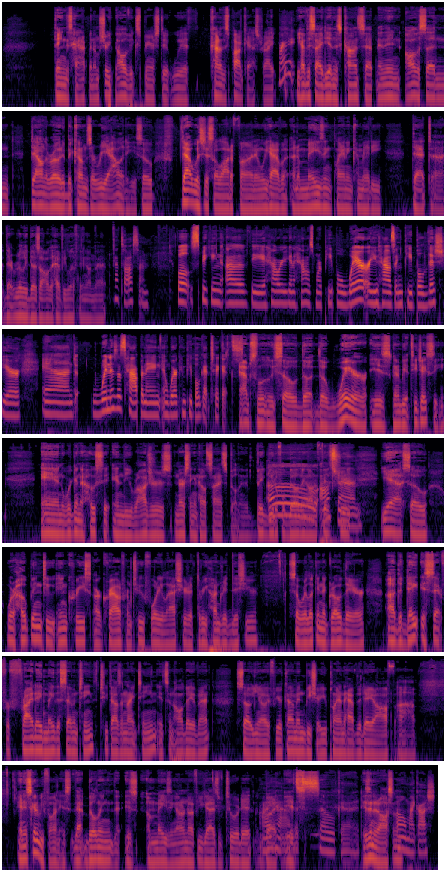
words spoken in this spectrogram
things happen. I'm sure y'all have experienced it with kind of this podcast, right? Right. You have this idea and this concept, and then all of a sudden down the road it becomes a reality. So that was just a lot of fun, and we have a, an amazing planning committee that uh, that really does all the heavy lifting on that. That's awesome. Well, speaking of the how are you going to house more people? Where are you housing people this year? And when is this happening? And where can people get tickets? Absolutely. So the the where is going to be at TJC, and we're going to host it in the Rogers Nursing and Health Science Building, the big beautiful building on Oh, Fifth Street. Yeah. So we're hoping to increase our crowd from 240 last year to 300 this year. So we're looking to grow there. Uh, the date is set for Friday, May the 17th, 2019. It's an all day event. So, you know, if you're coming, be sure you plan to have the day off. Uh, and it's going to be fun. It's that building is amazing. I don't know if you guys have toured it, but. It's, it's so good. isn't it awesome? Oh my gosh.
